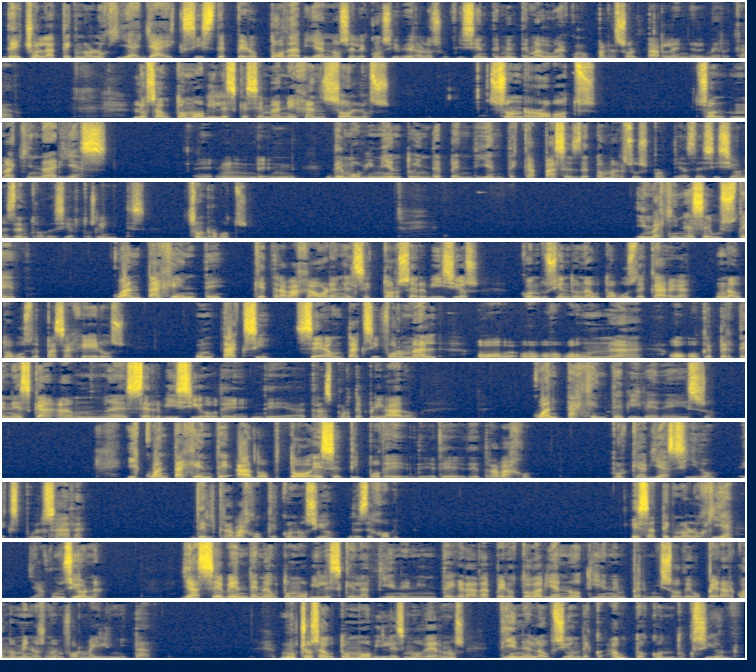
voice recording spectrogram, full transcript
De hecho, la tecnología ya existe, pero todavía no se le considera lo suficientemente madura como para soltarla en el mercado. Los automóviles que se manejan solos son robots, son maquinarias eh, de, movimiento independiente capaces de tomar sus propias decisiones dentro de ciertos límites. Son robots. Imagínese usted cuánta gente que trabaja ahora en el sector servicios conduciendo un autobús de carga, un autobús de pasajeros, un taxi, sea un taxi formal o, o, que pertenezca a un eh, servicio de, eh, transporte privado. ¿Cuánta gente vive de eso? ¿Y cuánta gente adoptó ese tipo de trabajo? porque había sido expulsada del trabajo que conoció desde joven. Esa tecnología ya funciona. Ya se venden automóviles que la tienen integrada, pero todavía no tienen permiso de operar, cuando menos no en forma ilimitada. Muchos automóviles modernos tienen la opción de autoconducción.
